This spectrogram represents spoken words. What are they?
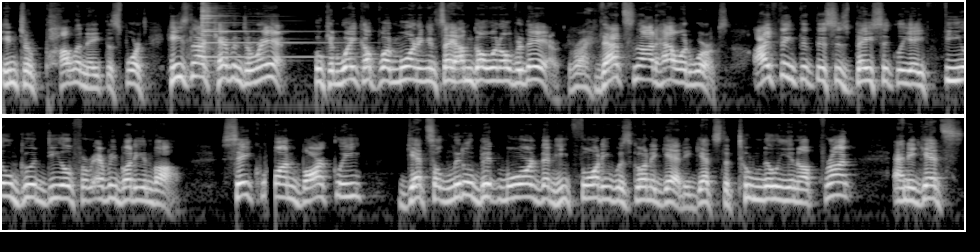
interpollinate the sports. He's not Kevin Durant. who can wake up one morning and say, I'm going over there. Right. That's not how it works. I think that this is basically a feel good deal for everybody involved. Saquon Barkley gets a little bit more than he thought he was going to get. He gets the 2 million up front and he gets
